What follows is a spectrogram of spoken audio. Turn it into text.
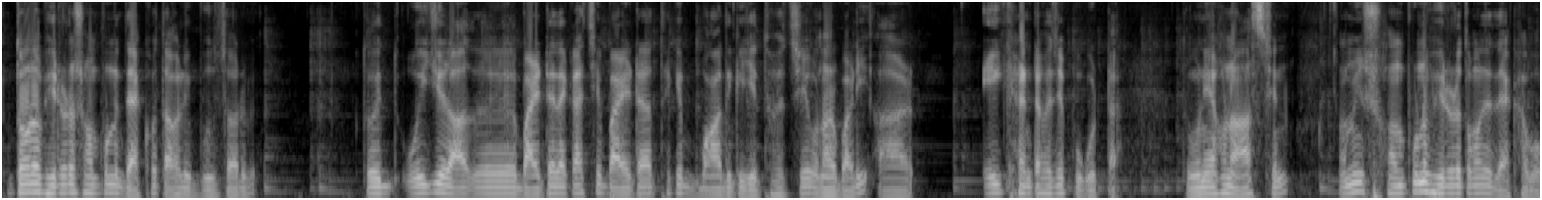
তো তোমরা ভিডিওটা সম্পূর্ণ দেখো, তাহলে বুঝতে পারবে। তো ওই যে বাড়িটা দেখা যাচ্ছে বাড়িটা থেকে বাঁ দিকে যেতে হচ্ছে ওনার বাড়ি। আর এইখানটা হচ্ছে পুকুরটা। তো উনি এখন আসছেন। আমি সম্পূর্ণ ভিডিওটা তোমাদের দেখাবো।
